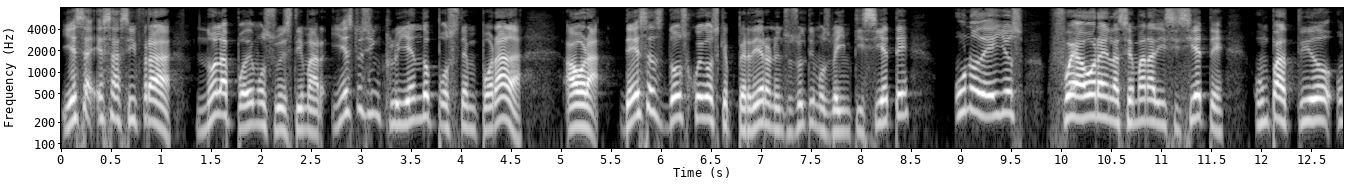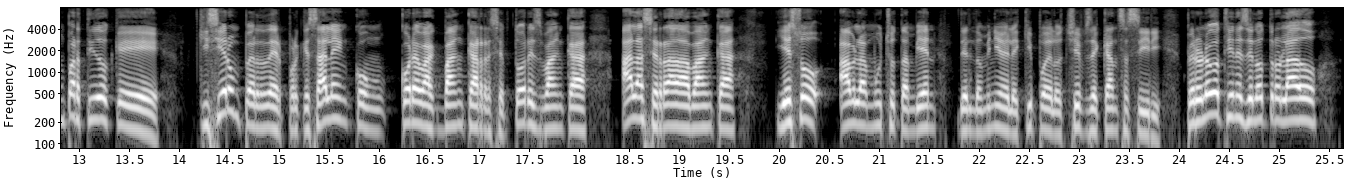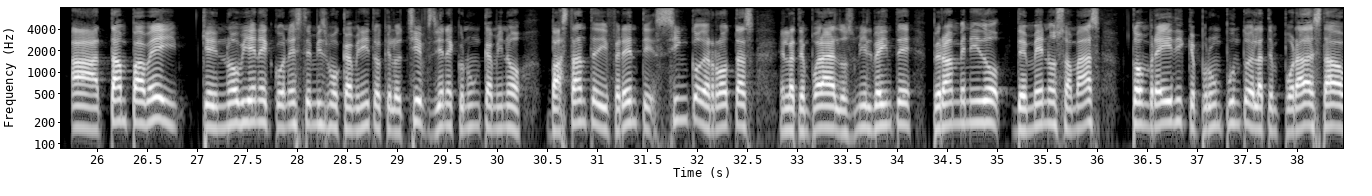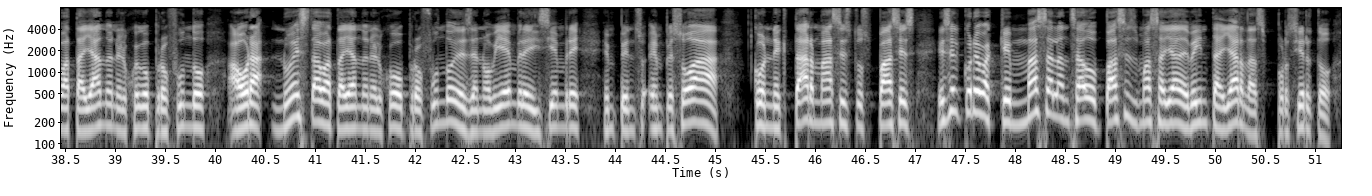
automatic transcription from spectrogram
Y esa, esa cifra no la podemos subestimar. Y esto es incluyendo postemporada. Ahora, de esos dos juegos que perdieron en sus últimos 27, uno de ellos fue ahora en la semana 17. Un partido, un partido que quisieron perder porque salen con coreback banca, receptores banca, ala cerrada banca. Y eso habla mucho también del dominio del equipo de los Chiefs de Kansas City. Pero luego tienes del otro lado a Tampa Bay, que no viene con este mismo caminito que los Chiefs, viene con un camino bastante diferente. Cinco derrotas en la temporada del 2020, pero han venido de menos a más. Tom Brady, que por un punto de la temporada estaba batallando en el juego profundo, ahora no está batallando en el juego profundo. Desde noviembre, diciembre empezó, empezó a conectar más estos pases. Es el coreback que más ha lanzado pases más allá de 20 yardas, por cierto.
